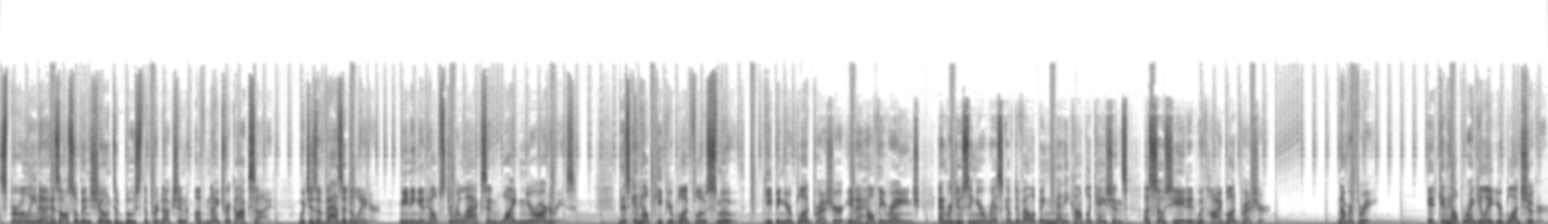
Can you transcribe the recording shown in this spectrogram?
Spirulina has also been shown to boost the production of nitric oxide, which is a vasodilator, meaning it helps to relax and widen your arteries. This can help keep your blood flow smooth, keeping your blood pressure in a healthy range and reducing your risk of developing many complications associated with high blood pressure. Number 3. It can help regulate your blood sugar.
